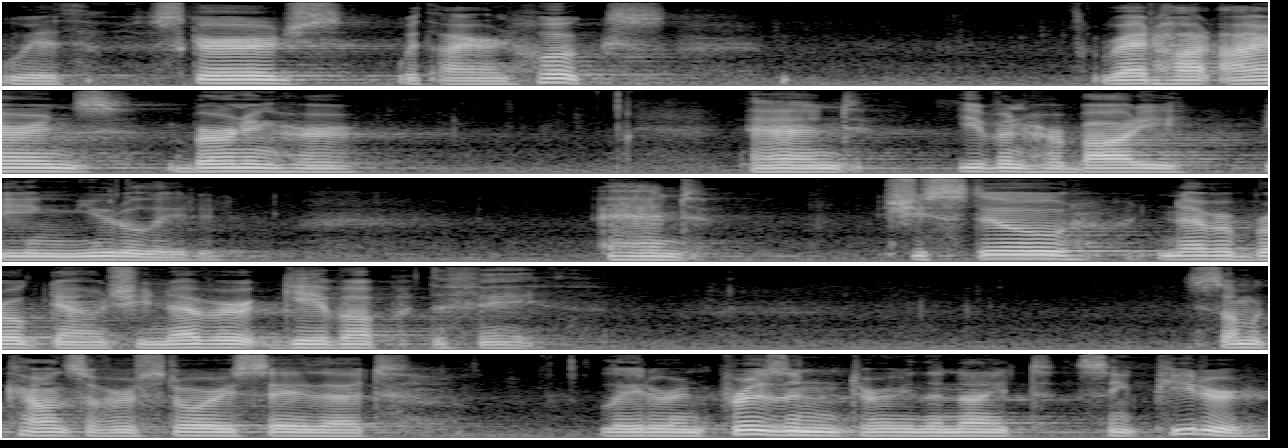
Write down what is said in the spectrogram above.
with scourges, with iron hooks, red hot irons burning her, and even her body being mutilated. And she still never broke down. She never gave up the faith. Some accounts of her story say that later in prison during the night, St. Peter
